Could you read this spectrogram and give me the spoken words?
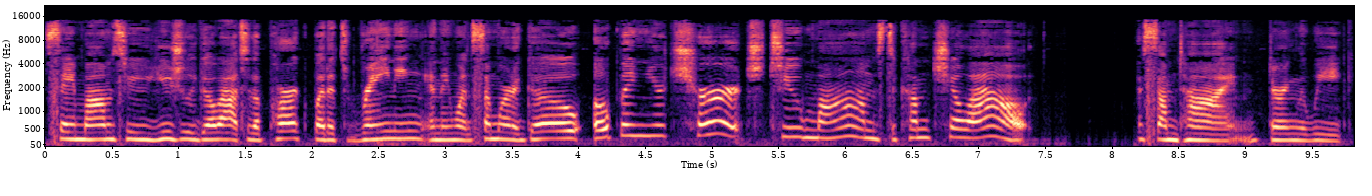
say moms who usually go out to the park but it's raining and they want somewhere to go, open your church to moms to come chill out sometime during the week.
